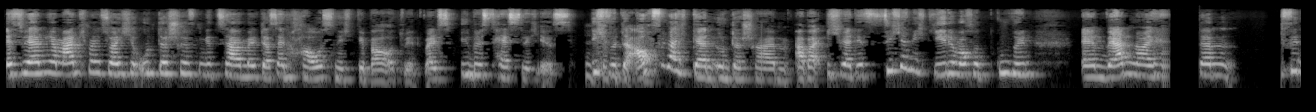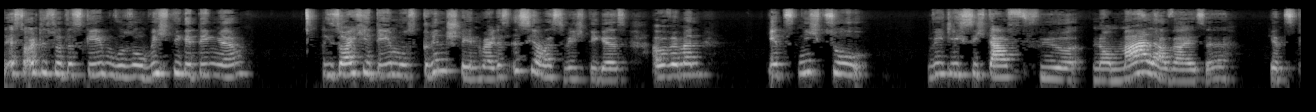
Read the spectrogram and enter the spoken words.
es werden ja manchmal solche Unterschriften gesammelt, dass ein Haus nicht gebaut wird, weil es übelst hässlich ist. Ich würde auch vielleicht gern unterschreiben, aber ich werde jetzt sicher nicht jede Woche googeln, ähm, werden neue dann ich finde, es sollte so das geben, wo so wichtige Dinge, wie solche Demos drinstehen, weil das ist ja was Wichtiges. Aber wenn man jetzt nicht so wirklich sich dafür normalerweise jetzt,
